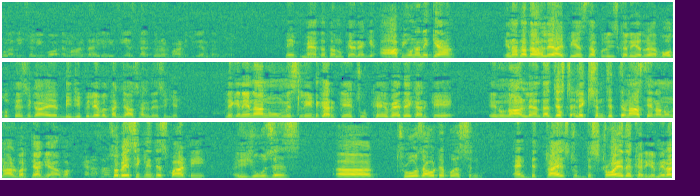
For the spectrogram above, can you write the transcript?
ਉਹਨਾਂ ਦੀ ਛਵੀ ਬਹੁਤ ਇਮਾਨਦਾਰੀ ਵਾਲੀ ਸੀ ਇਸ ਕਰਕੇ ਉਹਨਾਂ ਨੂੰ ਪਾਰਟੀ 'ਚ ਲਿਆਂਦਾ ਗਿਆ। ਨਹੀਂ ਮੈਂ ਤਾਂ ਤੁਹਾਨੂੰ ਕਹਿ ਰਿਹਾ ਕਿ ਆਪ ਹੀ ਉਹਨਾਂ ਨੇ ਕਿਹਾ। ਇਹਨਾਂ ਦਾ ਤਾਂ ਹਲੇ ਆਈਪੀਐਸ ਦਾ ਪੁਲਿਸ ਕਰੀਅਰ ਬਹੁਤ ਉੱਤੇ ਸੀਗਾ ਇਹ ਡੀਜੀਪੀ ਲੈਵਲ ਤੱਕ ਜਾ ਸਕਦੇ ਸੀਗੇ। ਲੇਕਿਨ ਇਹਨਾਂ ਨੂੰ ਮਿਸਲੀਡ ਕਰਕੇ ਝੂਠੇ ਵਾਅਦੇ ਕਰਕੇ ਇਹਨੂੰ ਨਾਲ ਲਿਆਂਦਾ ਜਸਟ ਇਲੈਕਸ਼ਨ ਜਿੱਤਣ ਵਾਸਤੇ ਇਹਨਾਂ ਨੂੰ ਨਾਲ ਵਰਤਿਆ ਗਿਆ ਵਾ। So basically this party uses throws out a person and tries to destroy the career ਮੇਰਾ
